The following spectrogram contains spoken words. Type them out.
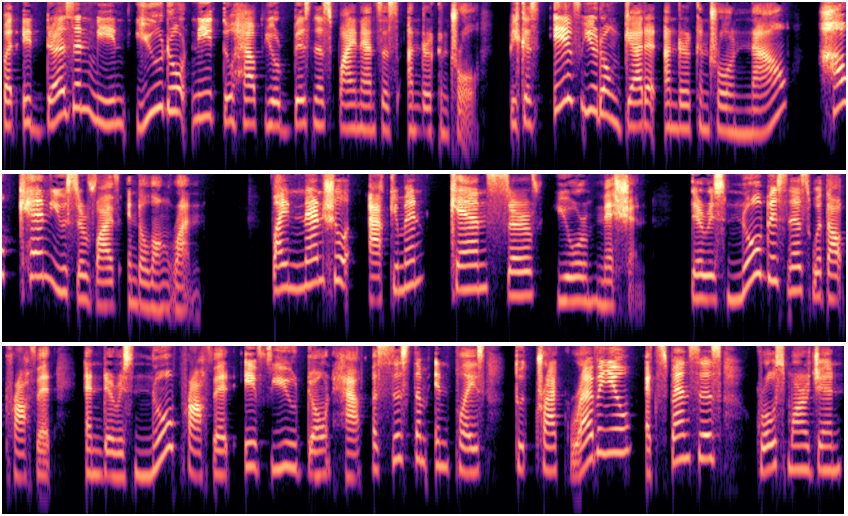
but it doesn't mean you don't need to have your business finances under control. Because if you don't get it under control now, how can you survive in the long run? Financial acumen can serve your mission. There is no business without profit, and there is no profit if you don't have a system in place to track revenue, expenses, gross margin,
